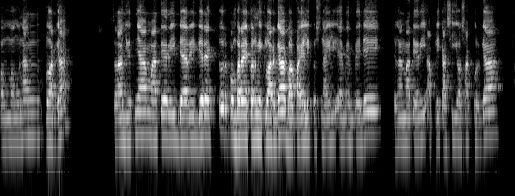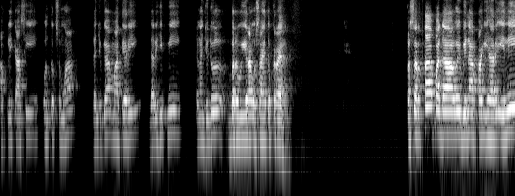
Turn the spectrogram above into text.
pembangunan keluarga Selanjutnya materi dari Direktur Pemberdayaan Ekonomi Keluarga Bapak Eli Kusnaili MMPD dengan materi aplikasi Yosakurga, aplikasi untuk semua, dan juga materi dari HIPMI dengan judul Berwirausaha itu Keren. Peserta pada webinar pagi hari ini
